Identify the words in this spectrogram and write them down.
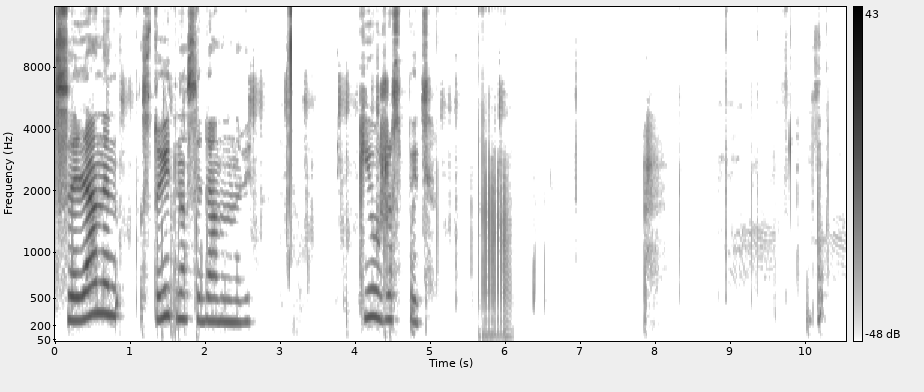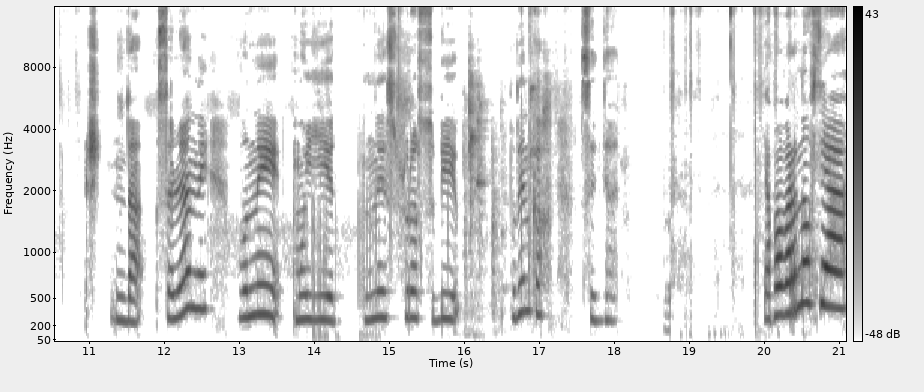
Селянин стоїть на селянинові, який уже спить. Да, селяни, вони мої, вони просто собі в будинках сидять. Я повернувся.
